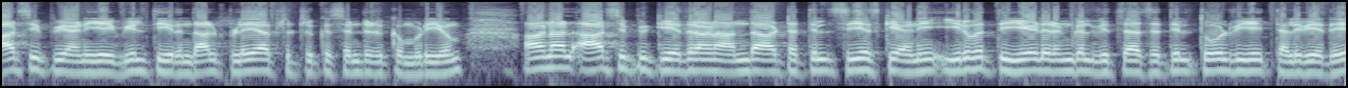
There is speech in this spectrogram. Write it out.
ஆர்சிபி அணியை வீழ்த்தியிருந்தால் பிளே ஆஃப் சுற்றுக்கு சென்றிருக்க முடியும். ஆனால் ஆர்சிபிக்கு எதிரான அந்த ஆட்டத்தில் சிஎஸ்கே அணி இருபத்தி ஏழு ரன்கள் வித்தியாசத்தில் தோல்வியை தழுவியது.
